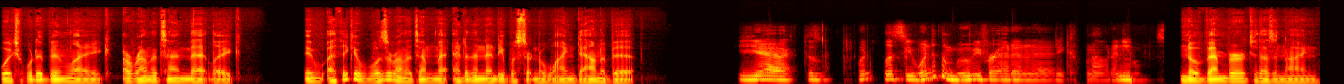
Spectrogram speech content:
which would have been like around the time that like it. I think it was around the time that Ed and Eddie was starting to wind down a bit. Yeah, because let's see, when did the movie for Ed, and Eddie come out? Anyways, November 2009,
